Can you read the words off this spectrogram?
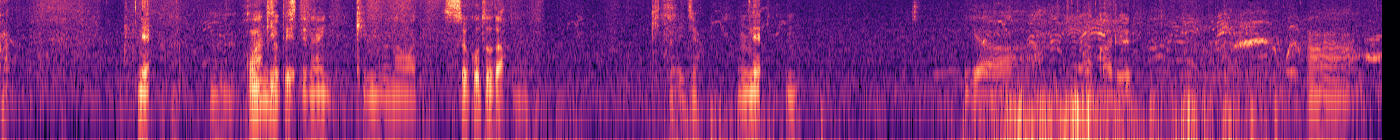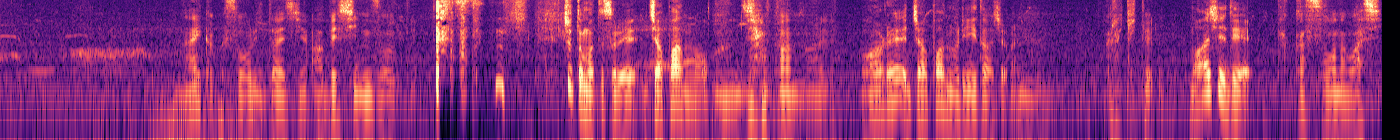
か、ね。うん、満本気で。足してないんだよ君の名はで、そういうことだ。期待じゃん。ね、いやーなんかある。ああ内閣総理大臣安倍晋三って、ちょっと待ってそれジャパンの？うん、ジャパンのあれだ。あれ？ジャパンのリーダーじゃない、うん。から来てる。マジで？高そうな和紙。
